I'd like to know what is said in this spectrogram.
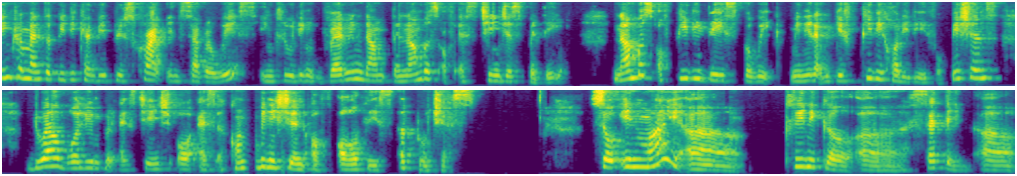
incremental PD can be prescribed in several ways, including varying the numbers of exchanges per day, numbers of PD days per week, meaning that we give PD holiday for patients, dwell volume per exchange, or as a combination of all these approaches. So in my uh, clinical uh, setting, uh,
